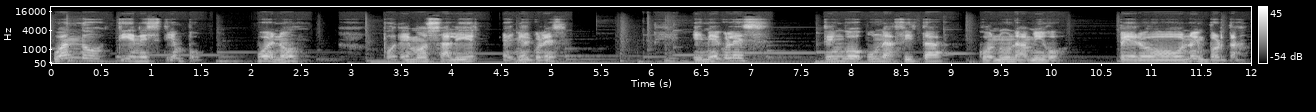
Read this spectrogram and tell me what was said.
¿Cuándo tienes tiempo? Bueno, podemos salir el miércoles. El miércoles tengo una cita con un amigo, pero no importa.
